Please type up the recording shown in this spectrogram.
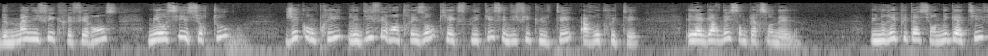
de magnifiques références, mais aussi et surtout j'ai compris les différentes raisons qui expliquaient ses difficultés à recruter et à garder son personnel. Une réputation négative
